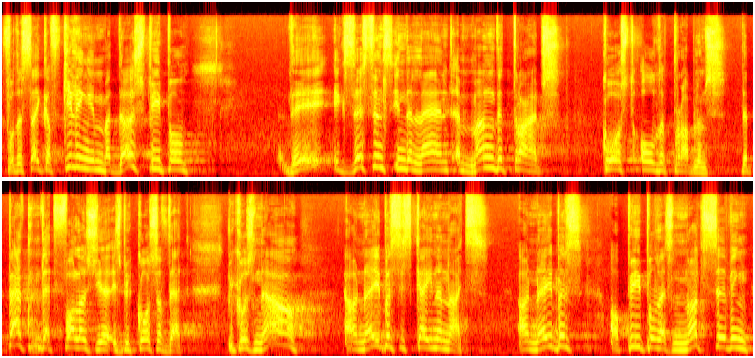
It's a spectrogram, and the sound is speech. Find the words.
for the sake of killing him, but those people, their existence in the land among the tribes caused all the problems. The pattern that follows here is because of that. Because now our neighbors is Canaanites. Our neighbors are people that's not serving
